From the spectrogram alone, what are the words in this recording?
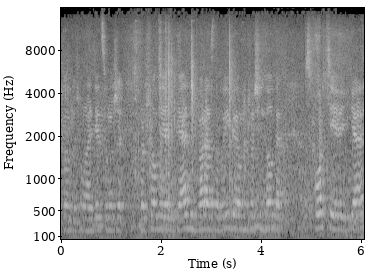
Что он очень молодец. Он уже прошел две Олимпиады, два раза выиграл, он уже очень долго в спорте. Я.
